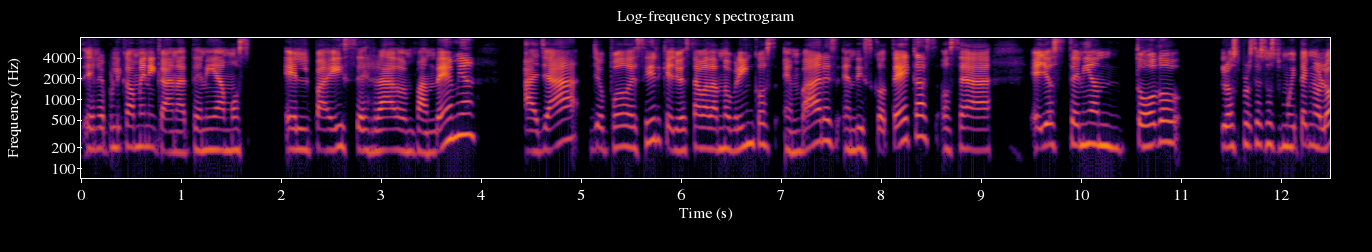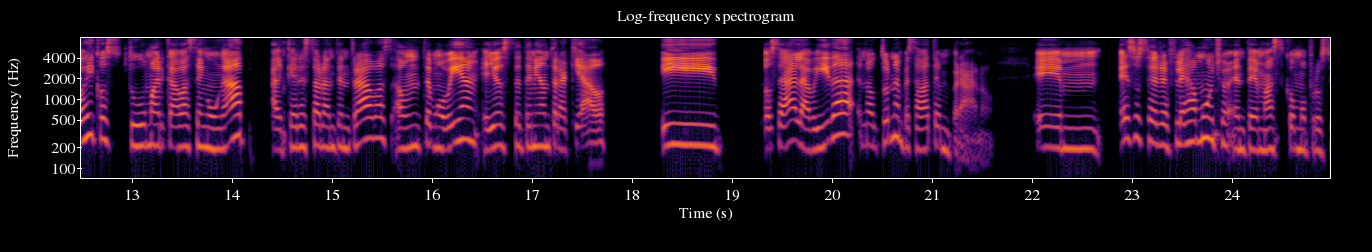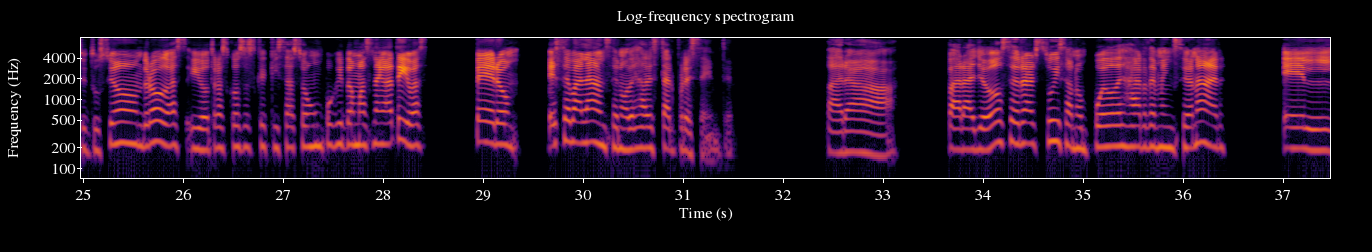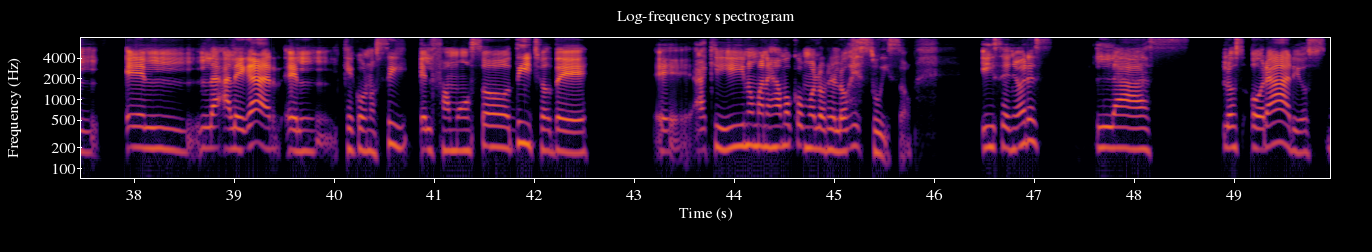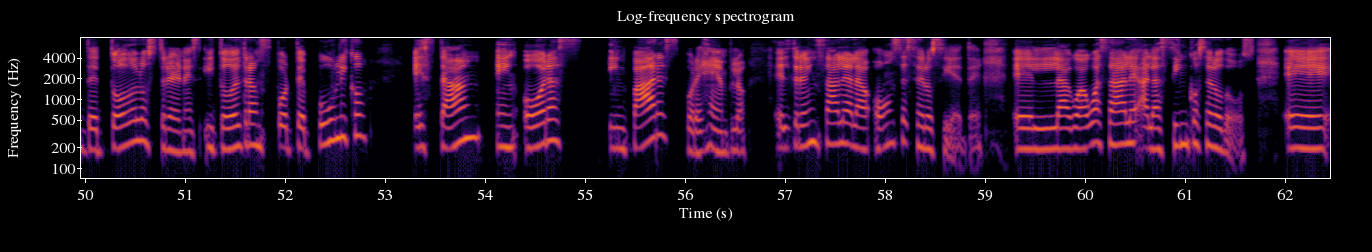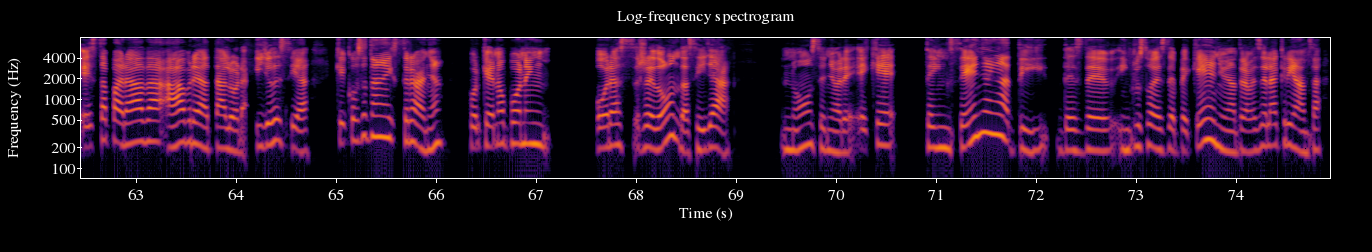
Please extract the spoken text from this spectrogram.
en República Dominicana teníamos el país cerrado en pandemia, allá yo puedo decir que yo estaba dando brincos en bares, en discotecas, o sea, ellos tenían todos los procesos muy tecnológicos, tú marcabas en un app a qué restaurante entrabas, a dónde te movían, ellos te tenían traqueado y, o sea, la vida nocturna empezaba temprano. Em, eso se refleja mucho en temas como prostitución, drogas y otras cosas que quizás son un poquito más negativas, pero ese balance no deja de estar presente. Para, para yo cerrar Suiza, no puedo dejar de mencionar el, el alegar, el que conocí, el famoso dicho de eh, aquí nos manejamos como los relojes suizos. Y señores, las, los horarios de todos los trenes y todo el transporte público están en horas impares, por ejemplo, el tren sale a las 11.07, la guagua sale a las 5.02, eh, esta parada abre a tal hora. Y yo decía, qué cosa tan extraña, ¿por qué no ponen horas redondas y ya? No, señores, es que te enseñan a ti, desde, incluso desde pequeño y a través de la crianza,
